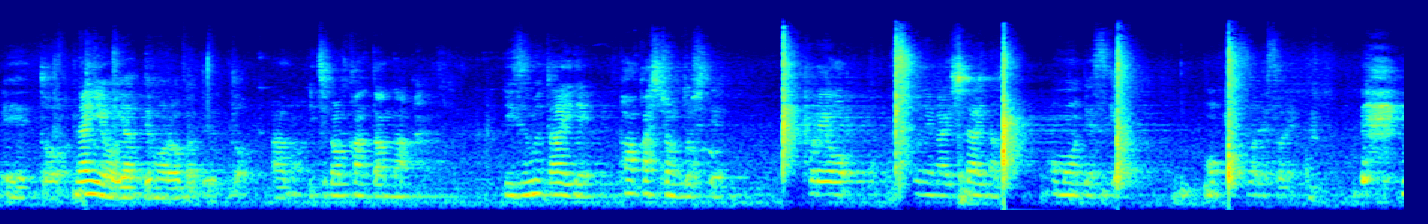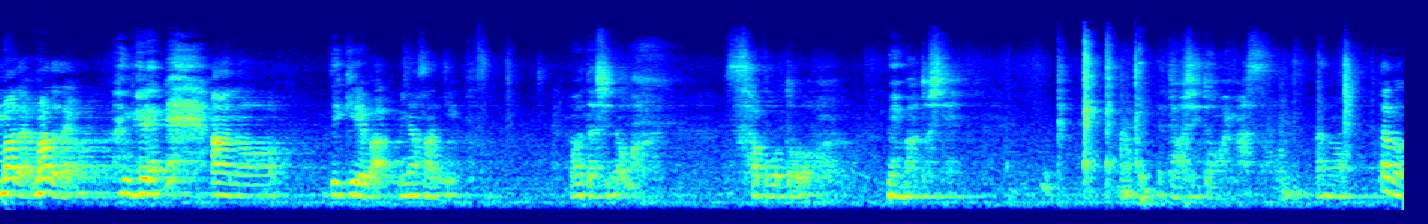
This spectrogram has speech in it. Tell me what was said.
えー、と何をやってもらうかというとあの一番簡単なリズム隊でパーカッションとしてこれをお願いしたいなと思うんですけど。OK それそれ。まだまだだよ。であのできれば皆さんに私のサポートメンバーとして。やってほしいと思います。あの多分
